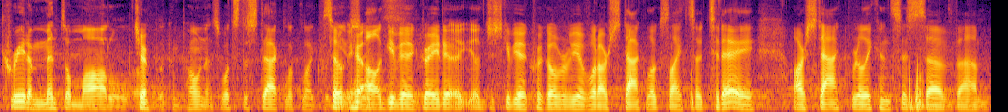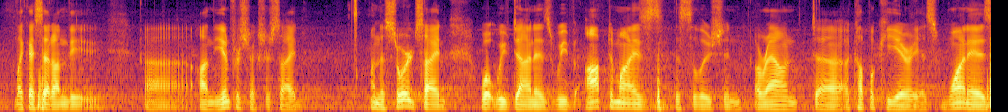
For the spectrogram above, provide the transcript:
create a mental model sure. of the components. What's the stack look like for So here, I'll give you a great, uh, I'll just give you a quick overview of what our stack looks like. So today, our stack really consists of, um, like I said on the, on the infrastructure side. On the storage side, what we've done is we've optimized the solution around uh, a couple key areas. One is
